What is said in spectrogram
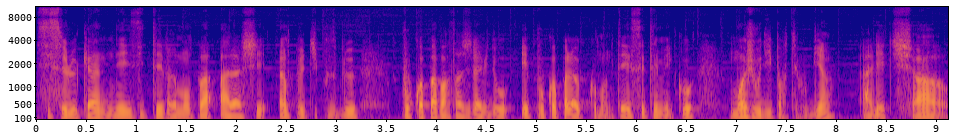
Si c'est le cas, n'hésitez vraiment pas à lâcher un petit pouce bleu pourquoi pas partager la vidéo et pourquoi pas la commenter. C'était Meko. Moi je vous dis portez-vous bien. Allez, ciao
